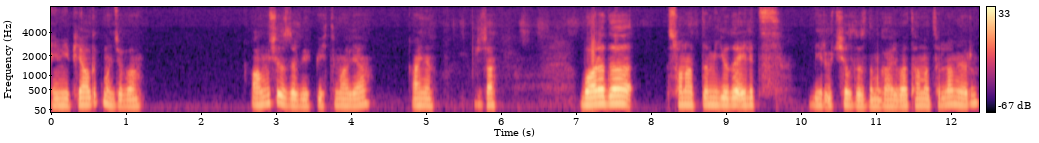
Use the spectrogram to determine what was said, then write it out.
MVP aldık mı acaba? Almışızdır büyük bir ihtimal ya. Aynen. Güzel. Bu arada son attığım videoda elit bir 3 yıldızdım galiba tam hatırlamıyorum.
